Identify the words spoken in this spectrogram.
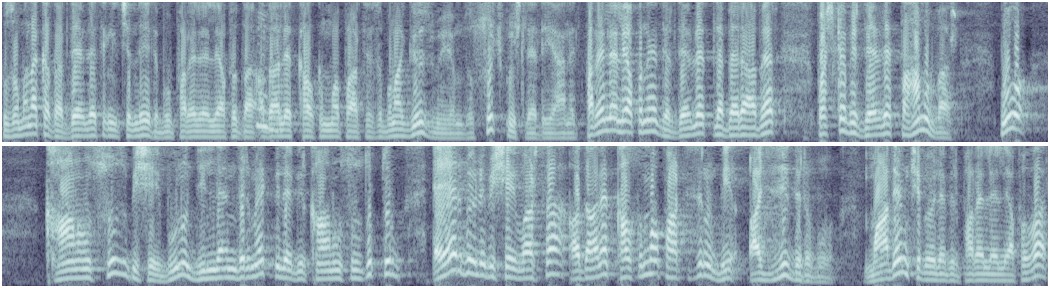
Bu zamana kadar devletin içindeydi bu paralel yapıda. Adalet Kalkınma Partisi buna göz mü yumdu? Suç mu işledi yani? Paralel yapı nedir? Devletle beraber başka bir devlet daha mı var? Bu kanunsuz bir şey. Bunu dillendirmek bile bir kanunsuzluktur. Eğer böyle bir şey varsa Adalet Kalkınma Partisi'nin bir acizidir bu. Madem ki böyle bir paralel yapı var,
